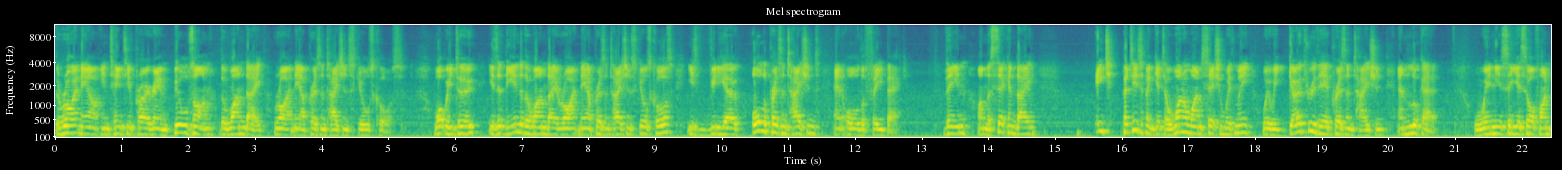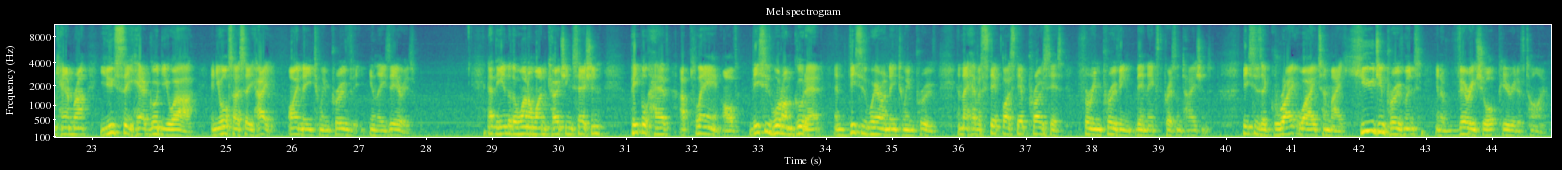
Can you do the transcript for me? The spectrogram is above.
The Right Now intensive program builds on the one day Right Now presentation skills course. What we do is at the end of the one day Right Now presentation skills course is video all the presentations and all the feedback. Then on the second day, each participant gets a one-on-one session with me where we go through their presentation and look at it. When you see yourself on camera, you see how good you are and you also see, hey, I need to improve in these areas. At the end of the one-on-one coaching session, people have a plan of this is what I'm good at and this is where I need to improve. And they have a step-by-step process for improving their next presentations. This is a great way to make huge improvements in a very short period of time.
